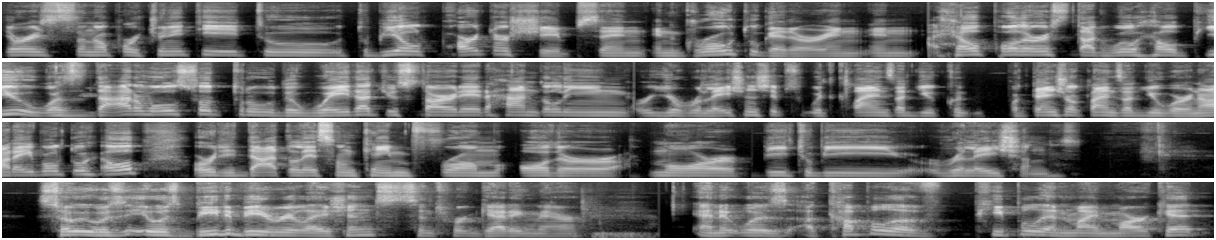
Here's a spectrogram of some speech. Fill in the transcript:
there is an opportunity to to build partnerships and, and grow together and, and help others that will help you. Was that also through the way that you started handling your relationships with clients that you could potential clients that you were not able to help? Or did that lesson came from other more b2b relations? So it was it was b2b relations since we're getting there. And it was a couple of people in my market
